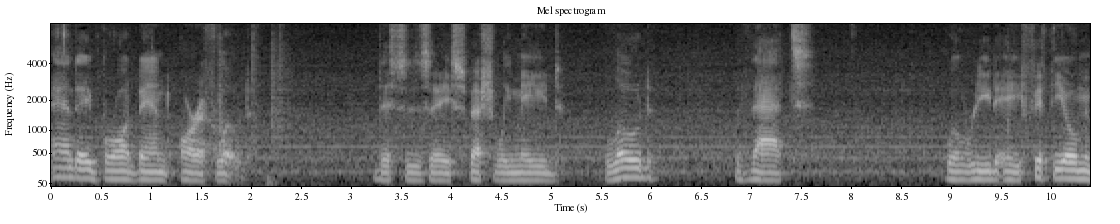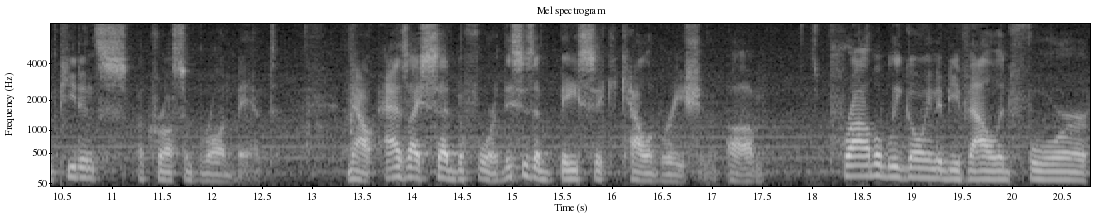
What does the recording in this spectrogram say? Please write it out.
And a broadband RF load. This is a specially made load that will read a 50 ohm impedance across a broadband. Now, as I said before, this is a basic calibration. Um, probably going to be valid for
